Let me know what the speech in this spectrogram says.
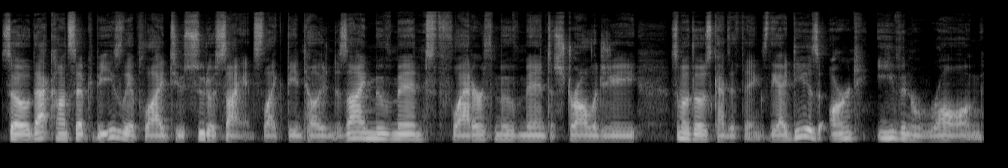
So that concept could be easily applied to pseudoscience, like the intelligent design movement, flat earth movement, astrology, some of those kinds of things. The ideas aren't even wrong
